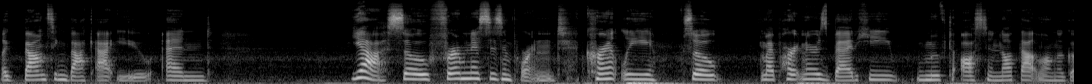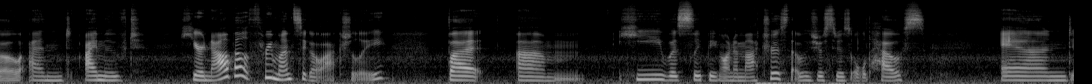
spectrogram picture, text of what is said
like bouncing back at you. And yeah so firmness is important. Currently so my partner's bed he moved to austin not that long ago and i moved here now about three months ago actually. But um, he was sleeping on a mattress that was just in his old house and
